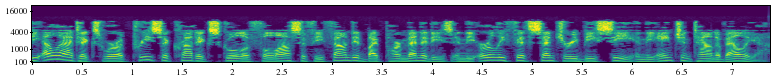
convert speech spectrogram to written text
The Eleatics were a pre-Socratic school of philosophy founded by Parmenides in the early 5th century BC in the ancient town of Elea.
